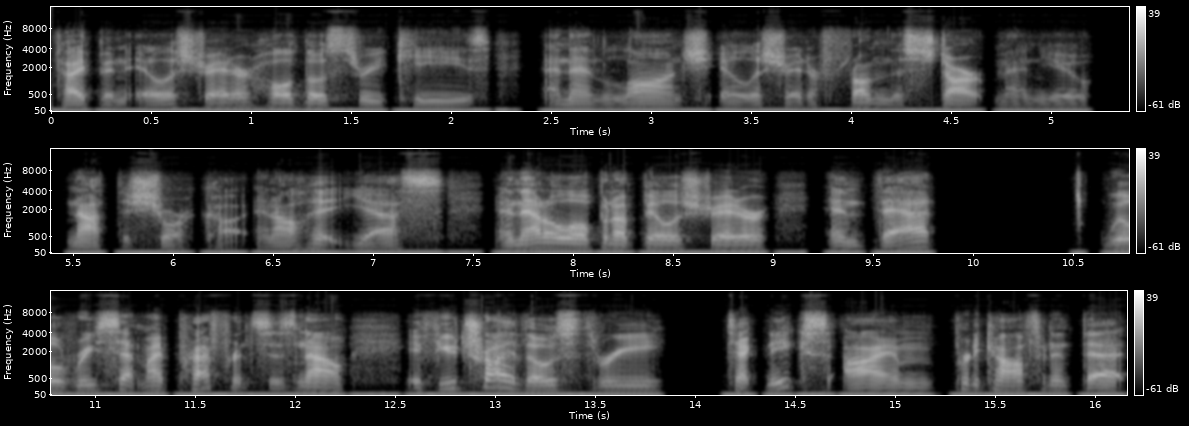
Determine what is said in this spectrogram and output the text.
type in Illustrator, hold those three keys, and then launch Illustrator from the start menu not the shortcut. And I'll hit yes, and that'll open up Illustrator, and that will reset my preferences. Now, if you try those three techniques, I'm pretty confident that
